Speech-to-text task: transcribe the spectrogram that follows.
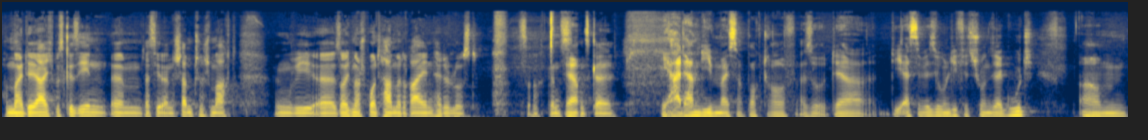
und meinte, ja, ich habe gesehen, ähm, dass ihr da einen Stammtisch macht. Irgendwie, äh, soll ich mal spontan mit rein, hätte Lust. so, ganz, ja. ganz geil. Ja, da haben die meist auch Bock drauf. Also der, die erste Version lief jetzt schon sehr gut. Ähm,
